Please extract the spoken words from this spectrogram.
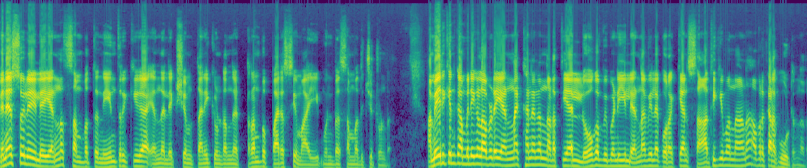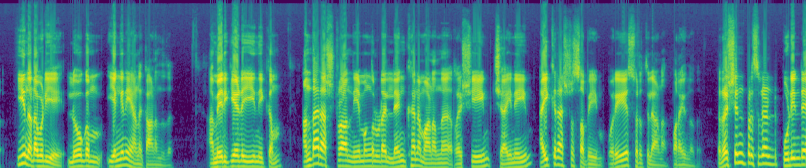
വെനസ്വലയിലെ എണ്ണ സമ്പത്ത് നിയന്ത്രിക്കുക എന്ന ലക്ഷ്യം തനിക്കുണ്ടെന്ന് ട്രംപ് പരസ്യമായി മുൻപ് സമ്മതിച്ചിട്ടുണ്ട്. അമേരിക്കൻ കമ്പനികൾ അവിടെ എണ്ണ ഖനനം നടത്തിയാൽ ലോക വിപണിയിൽ എണ്ണവില കുറയ്ക്കാൻ സാധിക്കുമെന്നാണ് അവർ കണക്കുകൂട്ടുന്നത്. ഈ നടപടിയെ ലോകം എങ്ങനെയാണ് കാണുന്നത്? അമേരിക്കയുടെ ഈ നീക്കം അന്താരാഷ്ട്ര നിയമങ്ങളുടെ ലംഘനമാണെന്ന് റഷ്യയും ചൈനയും ഐക്യരാഷ്ട്രസഭയും ഒരേ സ്വരത്തിലാണ് പറയുന്നത്. റഷ്യൻ പ്രസിഡന്റ് പുടിന്റെ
